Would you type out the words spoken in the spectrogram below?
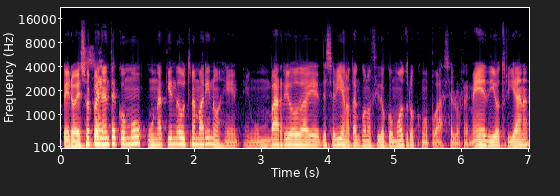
Pero es Sí. sorprendente cómo una tienda de ultramarinos en, en un barrio de, de Sevilla no tan conocido como otros, como pueda ser Los Remedios, Triana,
